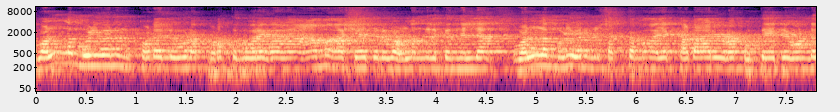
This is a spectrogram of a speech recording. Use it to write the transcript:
വള്ളം മുഴുവനും കടലൂടെ പുറത്തു പോരുകയാണ്. ആമാശയത്തിൽ വള്ളം നിൽക്കുന്നില്ല. വള്ളം മുഴുവനും ശക്തമായ കടാരയുടെ കുത്തേറ്റുകൊണ്ട്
